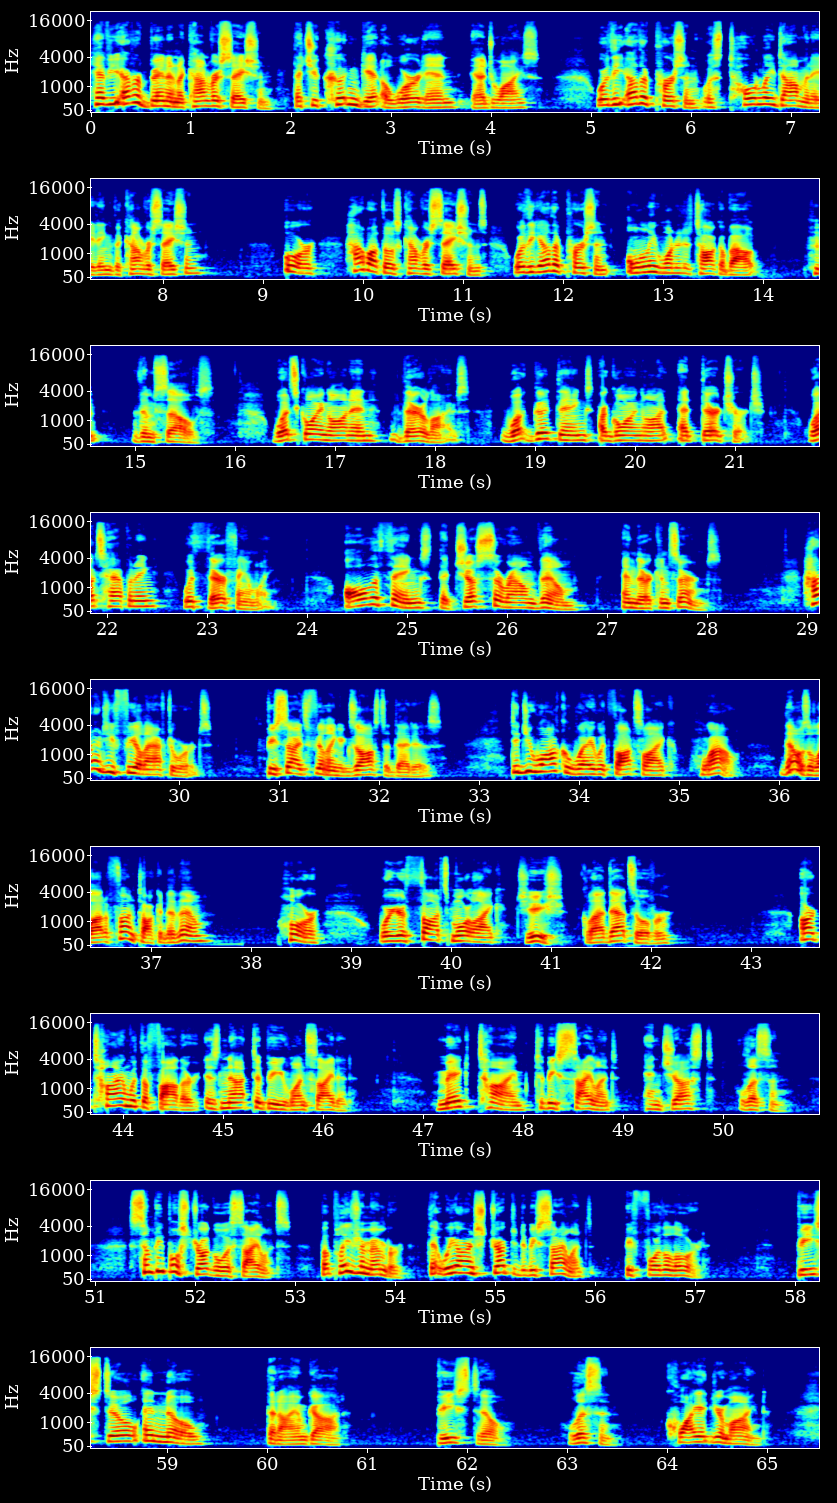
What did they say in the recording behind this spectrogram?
Have you ever been in a conversation that you couldn't get a word in edgewise, where the other person was totally dominating the conversation? Or how about those conversations where the other person only wanted to talk about themselves? What's going on in their lives? What good things are going on at their church? What's happening with their family? All the things that just surround them and their concerns. How did you feel afterwards? Besides feeling exhausted, that is. Did you walk away with thoughts like, wow, that was a lot of fun talking to them? Or were your thoughts more like, geesh, glad that's over? Our time with the Father is not to be one sided. Make time to be silent and just listen. Some people struggle with silence, but please remember that we are instructed to be silent before the Lord. Be still and know that I am God. Be still. Listen. Quiet your mind.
